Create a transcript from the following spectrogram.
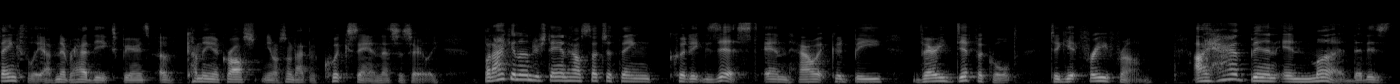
Thankfully, I've never had the experience of coming across, you know, some type of quicksand necessarily. But I can understand how such a thing could exist and how it could be very difficult to get free from. I have been in mud that is,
